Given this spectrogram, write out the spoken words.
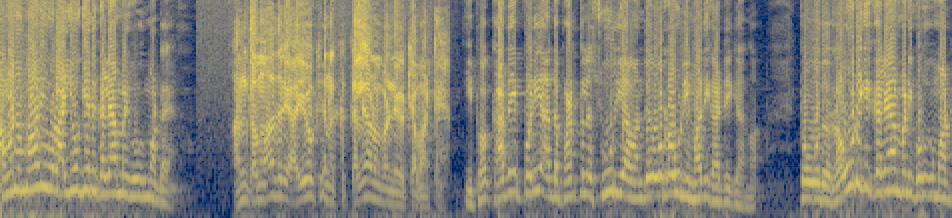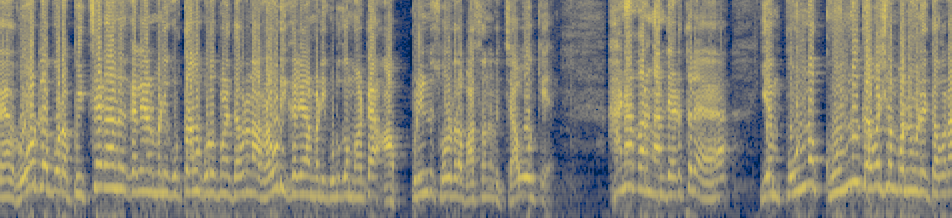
அவன மாதிரி ஒரு அயோக்கியனுக்கு கல்யாணம் பண்ணி கொடுக்க மாட்டேன். அந்த மாதிரி அயோக்கியனுக்கு கல்யாணம் பண்ணி வைக்க மாட்டேன். இப்போ கதைப்படி அந்த படத்துல சூர்யா வந்து ஒரு ரவுடி மாதிரி காட்டியிருக்காங்க. இப்போ ஒரு ரவுடிக்கு கல்யாணம் பண்ணி கொடுக்க மாட்டேன் ரோட்ல போற பிச்சைக்காரனுக்கு கல்யாணம் பண்ணி கொடுத்தாலும் கொடுப்பேனே தவிர நான் ரவுடி கல்யாணம் பண்ணி கொடுக்க மாட்டேன் அப்படின்னு சொல்ற வசனம் வச்சா ஓகே. ஆனா பாருங்க அந்த இடத்துல என் பொண்ணை கொன்னு தவசம் பண்ணுவேனே தவிர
